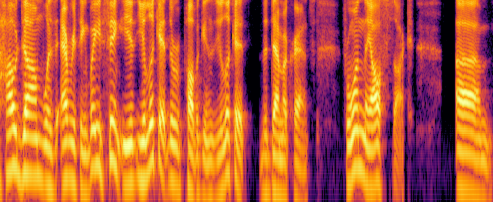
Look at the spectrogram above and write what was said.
how dumb was everything? But you think you, you look at the Republicans, you look at the Democrats. For one, they all suck. Um,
